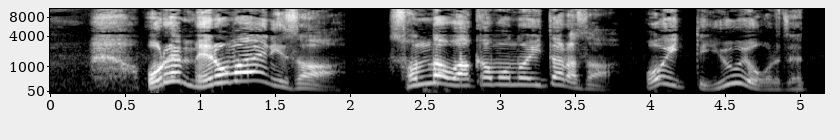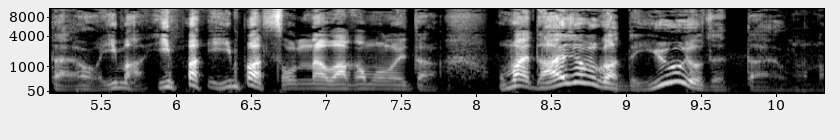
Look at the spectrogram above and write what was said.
俺目の前にさ、そんな若者いたらさ、おいって言うよ、俺絶対。今、今、今、そんな若者いたら。お前大丈夫か？って言うよ、絶対。もう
